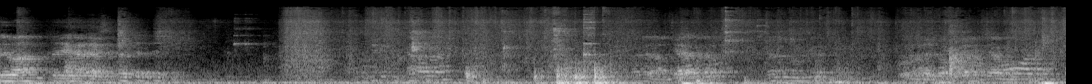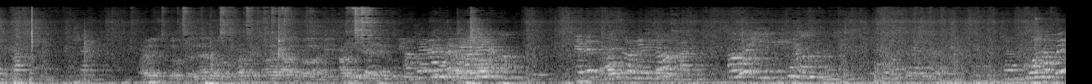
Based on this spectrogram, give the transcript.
Se va. Ay, es que los tener los papás que no hay algo, la mitad viene A ver, ándale, a ver. ¿Quieres un solito? ¿Con la fe?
